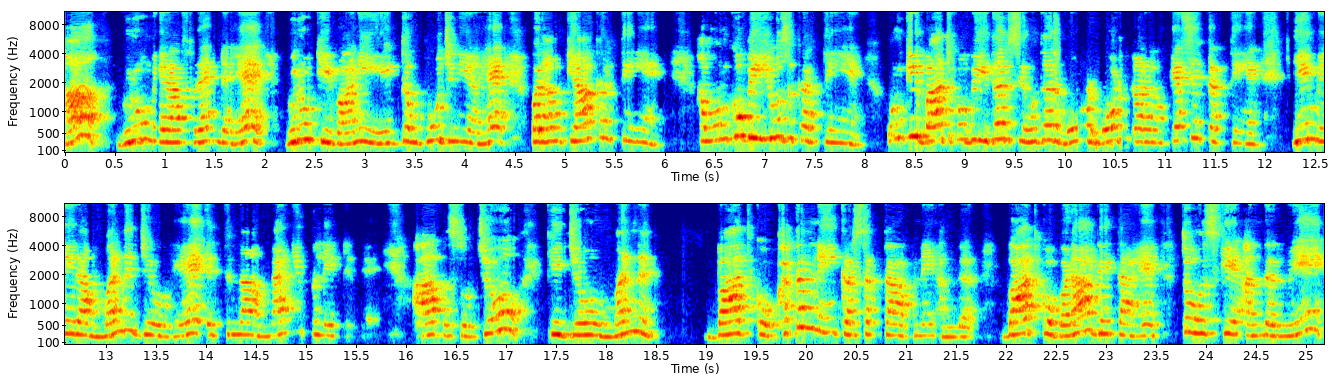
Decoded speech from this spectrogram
हाँ गुरु मेरा फ्रेंड है, गुरु की वाणी एकदम पूजनीय है, पर हम क्या करते हैं? हम उनको भी यूज़ करते हैं। उनकी बात को भी इधर से उधर मोड़ मोड़ कर हम कैसे करते हैं? ये मेरा मन जो है, इतना मैनिपुलेटिव है। आप सोचो कि जो मन बात को खत्म नहीं कर सकता अपने अंदर। बात को बढ़ा देता है तो उसके अंदर में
